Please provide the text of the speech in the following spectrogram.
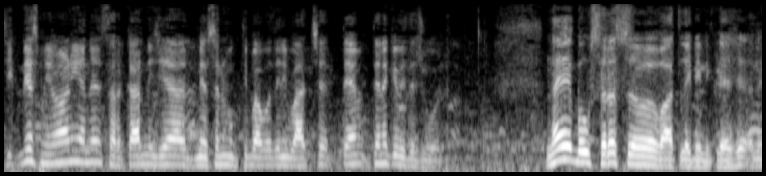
જિજ્ઞેશ મેવાણી અને સરકારની જે આ વ્યસન મુક્તિ બાબતેની વાત છે તેમ તેને કેવી રીતે જુઓ છો? ના એ બહુ સરસ વાત લઈને નીકળ્યા છે અને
